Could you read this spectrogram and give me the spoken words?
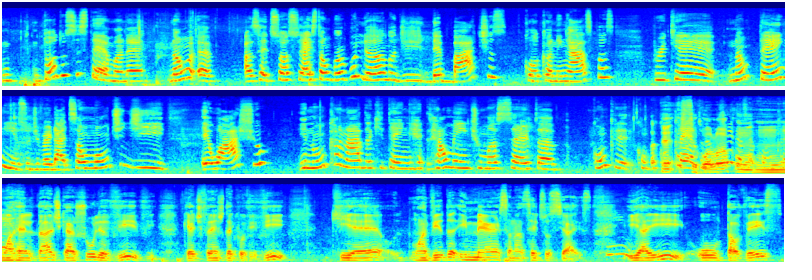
em, em todo o sistema, né? Não, é, as redes sociais estão borbulhando de debates, colocando em aspas, porque não tem isso de verdade. São um monte de eu acho e nunca nada que tem realmente uma certa concre concreto. É, você coloca um, uma realidade que a Júlia vive, que é diferente da que eu vivi, que é uma vida imersa nas redes sociais. Sim. E aí, o, talvez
